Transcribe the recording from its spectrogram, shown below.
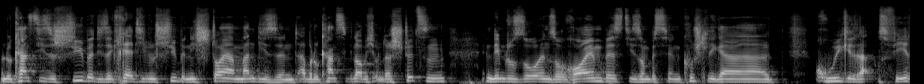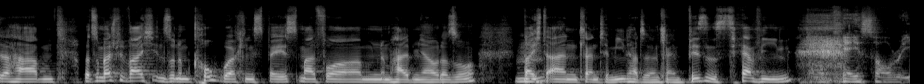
Und du kannst diese Schübe, diese kreativen Schübe nicht steuern, wann die sind, aber du kannst sie, glaube ich, unterstützen, indem du so in so Räumen bist, die so ein bisschen kuscheliger, ruhigere Atmosphäre haben. Oder zum Beispiel war ich in so einem Coworking Space mal vor einem halben Jahr oder so, mhm. weil ich da einen kleinen Termin hatte, einen kleinen Business-Termin. Okay, sorry.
